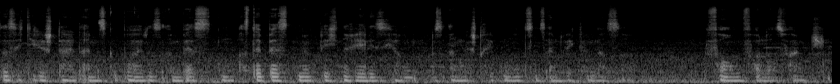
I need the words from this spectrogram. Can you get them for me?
dass sich die Gestalt eines Gebäudes am besten aus der bestmöglichen Realisierung des angestrebten Nutzens entwickeln lasse. Form follows Function.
